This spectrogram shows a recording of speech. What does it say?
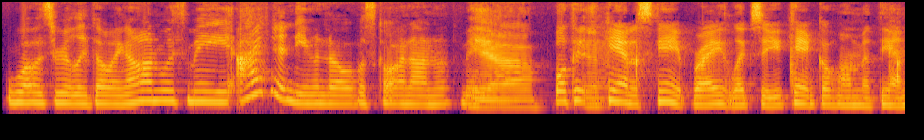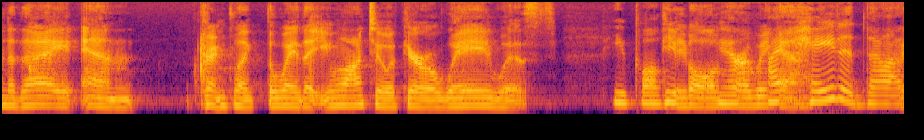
what was really going on with me. I didn't even know what was going on with me. Yeah. Well, because you can't escape, right? Like, so you can't go home at the end of the night and drink like the way that you want to if you're away with People, people for a I weekend. I hated that.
